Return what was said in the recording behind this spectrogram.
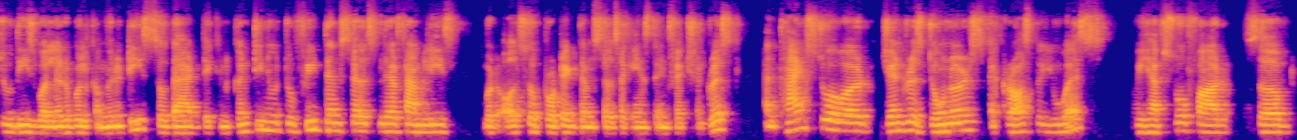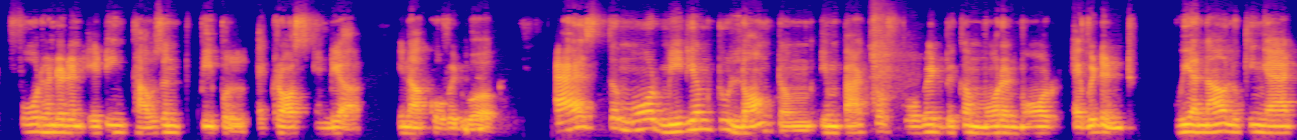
to these vulnerable communities so that they can continue to feed themselves and their families, but also protect themselves against the infection risk. And thanks to our generous donors across the US, we have so far served 418,000 people across India in our COVID mm-hmm. work. As the more medium to long term impact of COVID become more and more evident, we are now looking at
